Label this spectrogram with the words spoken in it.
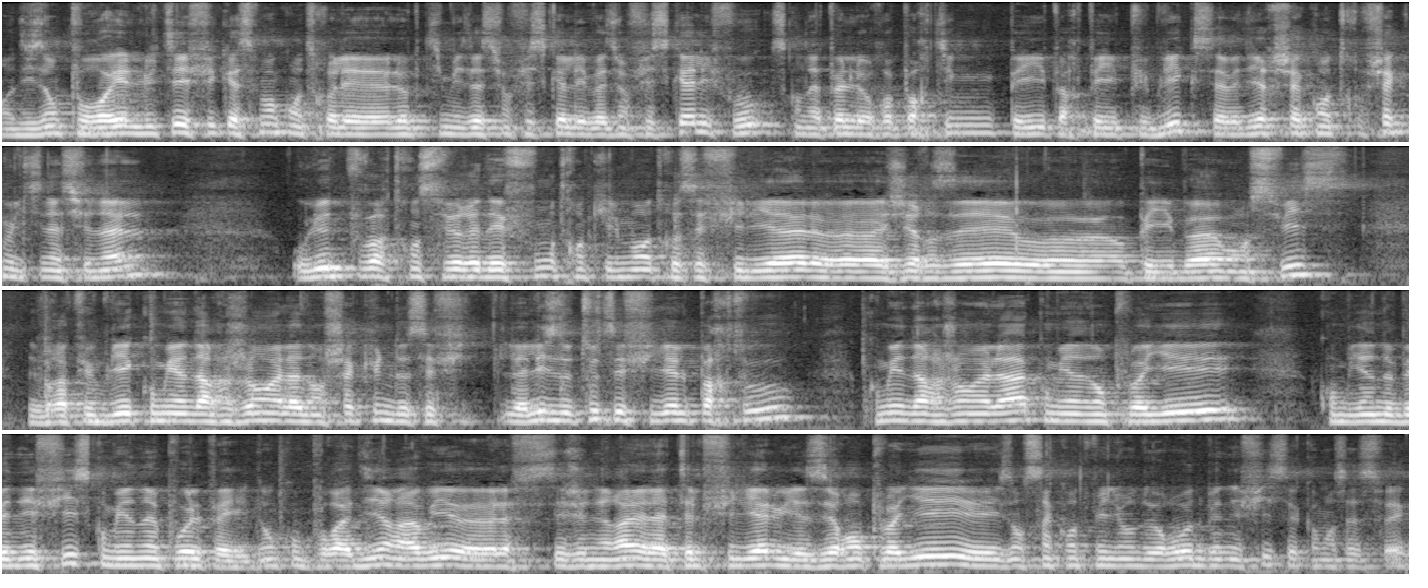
en disant pour lutter efficacement contre l'optimisation fiscale, l'évasion fiscale, il faut ce qu'on appelle le reporting pays par pays public. Ça veut dire chaque, chaque multinationale au lieu de pouvoir transférer des fonds tranquillement entre ses filiales euh, à Jersey, euh, aux Pays-Bas ou en Suisse, devra publier combien d'argent elle a dans chacune de ses la liste de toutes ses filiales partout, combien d'argent elle a, combien d'employés, combien de bénéfices, combien d'impôts elle paye. Donc on pourra dire, ah oui, euh, la Société Générale, elle a telle filiale où il y a zéro employé, ils ont 50 millions d'euros de bénéfices, comment ça se fait.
